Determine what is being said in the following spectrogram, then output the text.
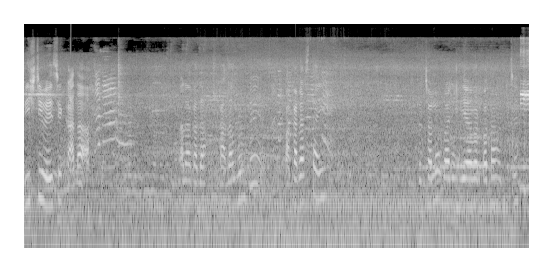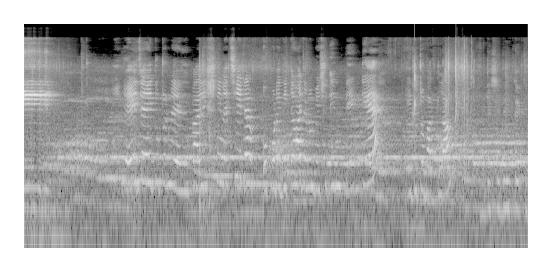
বৃষ্টি হয়েছে কাদা। কাদা কাদা। কাদা বলতে পাকা রাস্তায় তো চলো বাড়ি গিয়ে আবার কথা হচ্ছে। এই যে এই দুটো পালিশ কিনেছি এটা উপরে দিতে হয় যেন বেশি দিন থেকে এই দুটো বাদলাম। বেশি দিন থেকে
